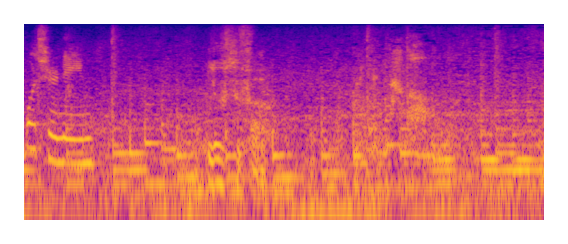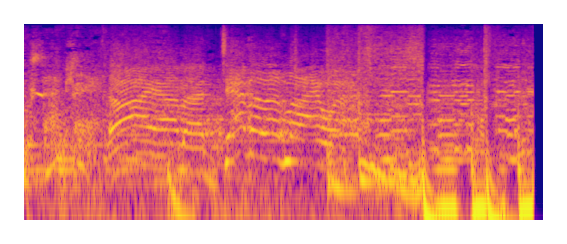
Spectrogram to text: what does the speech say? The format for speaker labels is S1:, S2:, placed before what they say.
S1: What's your name?
S2: Lucifer.
S1: Apple.
S2: Exactly. I am a devil of my word.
